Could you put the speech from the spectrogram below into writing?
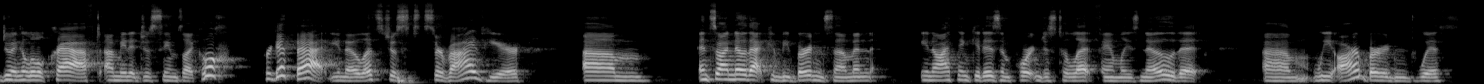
doing a little craft. I mean, it just seems like, oh, forget that. You know, let's just survive here. Um, and so I know that can be burdensome. And, you know, I think it is important just to let families know that um, we are burdened with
